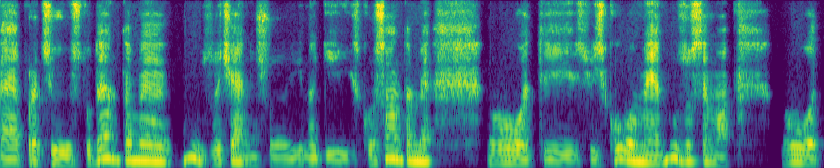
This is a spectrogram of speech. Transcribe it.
е, працюю з студентами. Ну, звичайно, що іноді і з курсантами, от, і з військовими, ну, з усіма. От.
